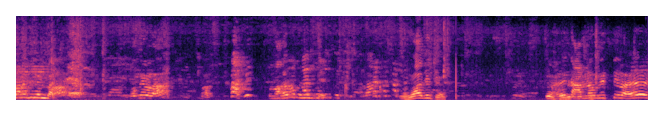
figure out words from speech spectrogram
জানা দিলেন ভাই। সন্ধ্যেবেলা? ভাই।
